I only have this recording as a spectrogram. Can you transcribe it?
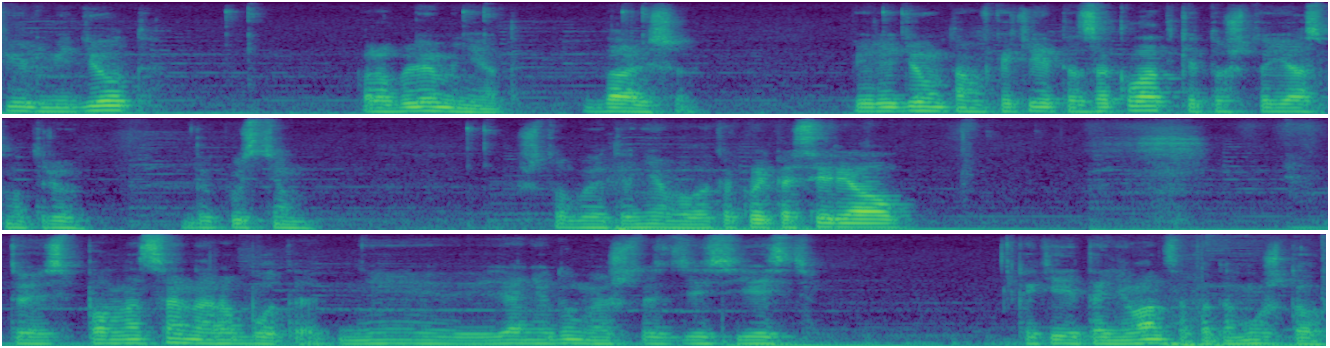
фильм идет, проблем нет. Дальше. Перейдем там в какие-то закладки, то, что я смотрю, допустим, чтобы это не было какой-то сериал. То есть полноценно работает. Не, я не думаю, что здесь есть какие-то нюансы, потому что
